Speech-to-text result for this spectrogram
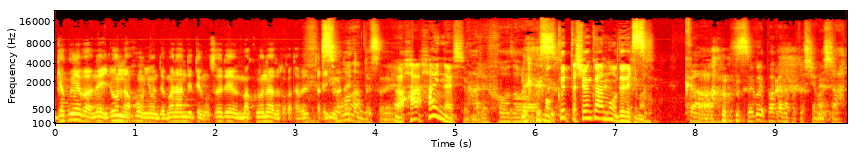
逆に言えばねいろんな本読んで学んでてもそれでマクドナルドとか食べてたら意味がないそうなんですねあは入んないですよ。もなるほど。う食った瞬間もう出てきますよ。かすごいバカなことしてました。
